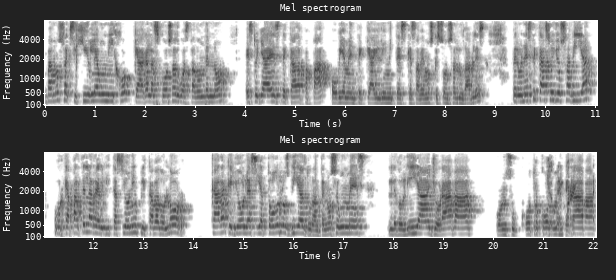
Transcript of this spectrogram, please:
vamos a exigirle a un hijo que haga las cosas o hasta dónde no? Esto ya es de cada papá. Obviamente que hay límites que sabemos que son saludables, pero en este caso yo sabía porque aparte la rehabilitación implicaba dolor cada que yo le hacía todos los días durante no sé un mes, le dolía, lloraba, con su otro codo me pegaba.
